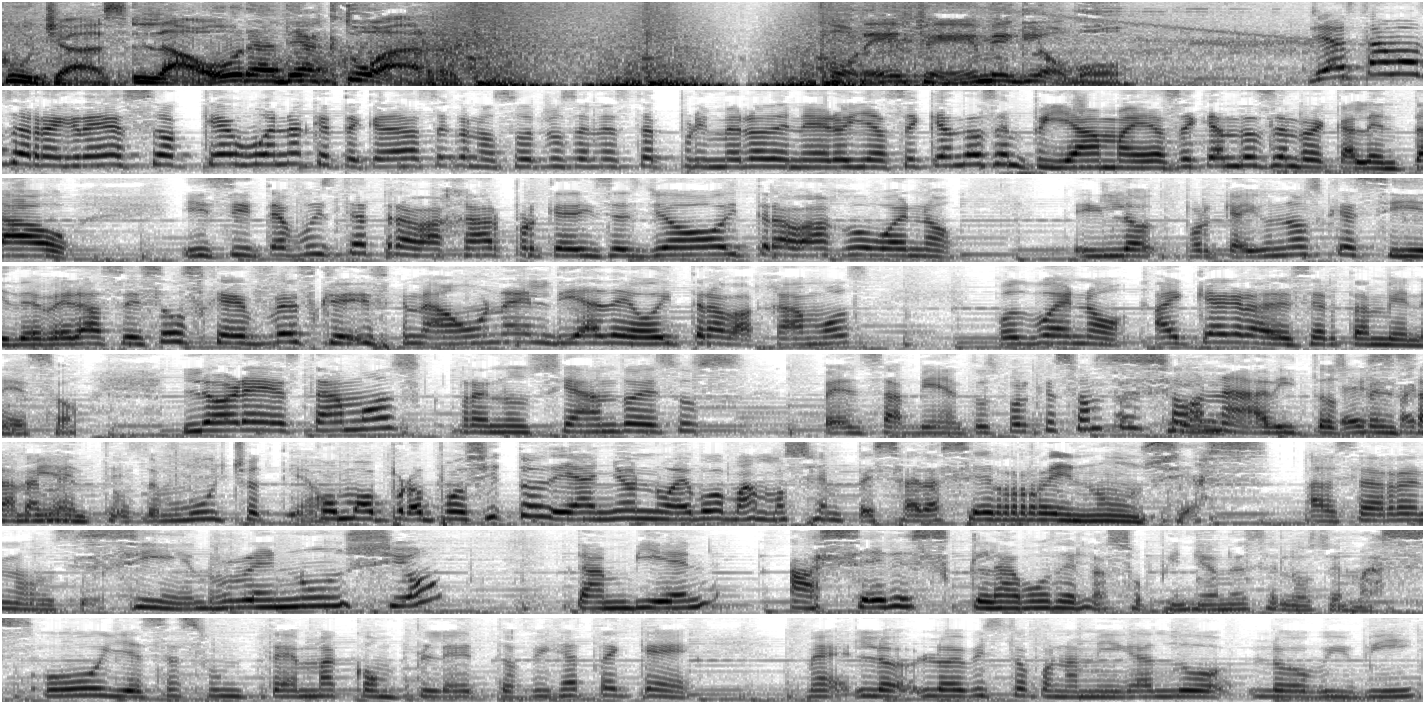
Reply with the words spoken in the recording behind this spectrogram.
Escuchas La Hora de Actuar por FM Globo. Ya estamos de regreso. Qué bueno que te quedaste con nosotros en este primero de enero. Ya sé que andas en pijama, ya sé que andas en recalentado. Y si te fuiste a trabajar porque dices, yo hoy trabajo, bueno, y lo, porque hay unos que sí, de veras, esos jefes que dicen, aún el día de hoy trabajamos, pues bueno, hay que agradecer también eso. Lore, estamos renunciando a esos pensamientos, porque son, Sí, son hábitos, pensamientos de mucho tiempo. Como propósito de año nuevo vamos a empezar a hacer renuncias. Hacer renuncia. Sí, renuncio también a ser esclavo de las opiniones de los demás. Uy, ese es un tema completo. Fíjate que me- lo, lo he visto con amigas, lo, lo viví.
